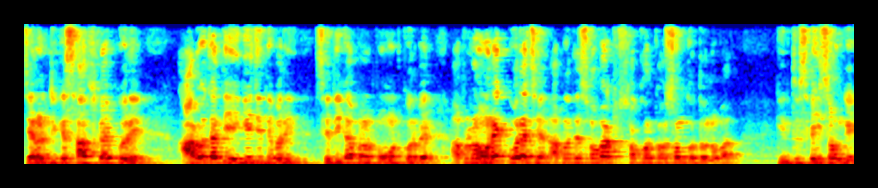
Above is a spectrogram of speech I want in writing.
চ্যানেলটিকে সাবস্ক্রাইব করে আরও যাতে এগিয়ে যেতে পারি, সেদিকে আপনারা প্রমোট করবেন। আপনারা অনেক করেছেন, আপনাদের সবার সকলকে অসংখ্য ধন্যবাদ। কিন্তু সেই সঙ্গে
